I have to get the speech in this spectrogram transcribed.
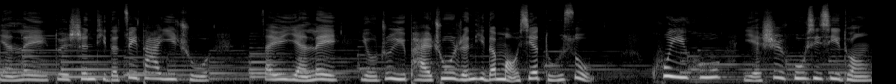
眼泪对身体的最大益处，在于眼泪有助于排出人体的某些毒素。哭一哭也是呼吸系统、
